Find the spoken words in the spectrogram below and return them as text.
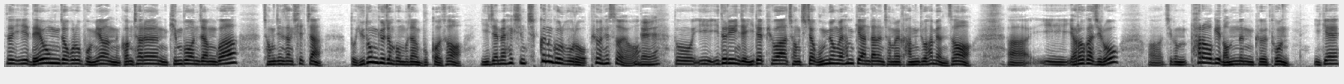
그래서 이 내용적으로 보면 검찰은 김 부원장과 정진상 실장 또 유동규 전 본부장을 묶어서 이재명 핵심 측근 그룹으로 표현했어요. 네. 또 이 이들이 이제 이 대표와 정치적 운명을 함께한다는 점을 강조하면서 아 이 여러 가지로 어 지금 8억이 넘는 그 돈 이게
